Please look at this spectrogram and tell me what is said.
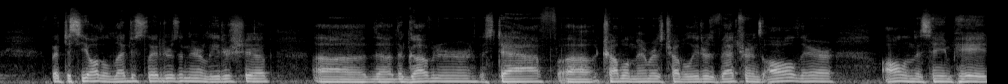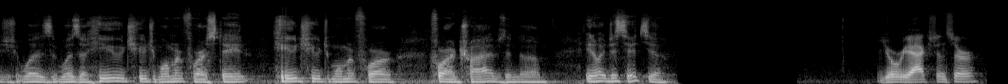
But to see all the legislators in there, leadership, uh, the the governor, the staff, uh, tribal members, tribal leaders, veterans, all there, all on the same page was was a huge, huge moment for our state. Huge, huge moment for for our tribes, and uh, you know, it just hits you. Your reaction, sir?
